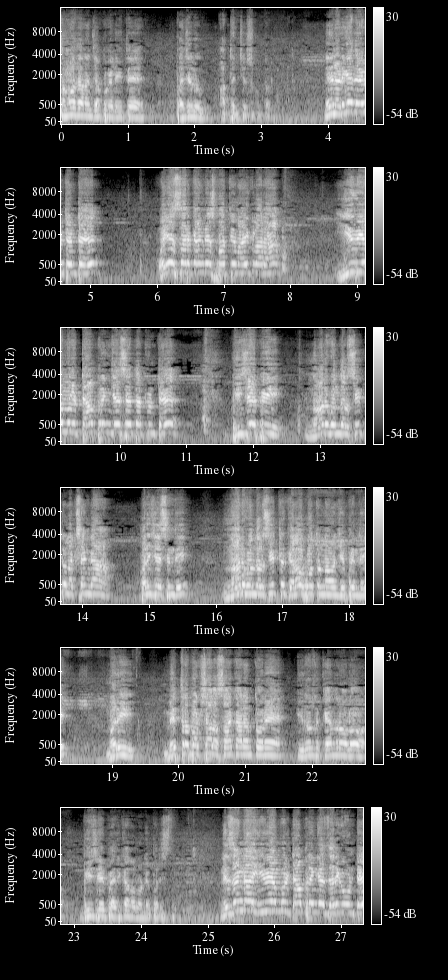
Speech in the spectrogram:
సమాధానం చెప్పగలిగితే ప్రజలు అర్థం చేసుకుంటారు. నేను అడిగేది ఏమిటంటే వైఎస్ఆర్ కాంగ్రెస్ పార్టీ నాయకులారా ఈవీఎంలు ట్యాంపరింగ్ చేసేటట్లుంటే బీజేపీ నాలుగు వందల సీట్లు లక్ష్యంగా పనిచేసింది. నాలుగు వందల సీట్లు గెలవబోతున్నామని చెప్పింది. మరి మిత్రపక్షాల సహకారంతోనే ఈరోజు కేంద్రంలో బీజేపీ అధికారంలో ఉండే పరిస్థితి. నిజంగా ఈవీఎంలు ట్యాంపరింగ్ జరిగి ఉంటే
